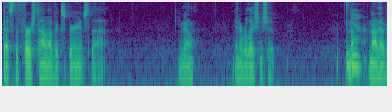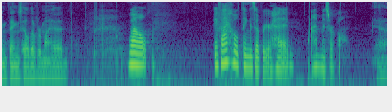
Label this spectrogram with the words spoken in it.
That's the first time I've experienced that. You know, in a relationship. Not, Yeah. not having things held over my head. Well, if I hold things over your head, I'm miserable. Yeah.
